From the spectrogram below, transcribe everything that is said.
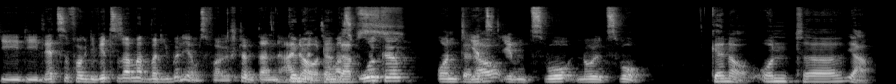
die, die letzte Folge, die wir zusammen hatten, war die Jubiläumsfolge. Stimmt. Dann eine genau, mit dann Thomas Urke und genau. jetzt eben 202. Genau. Und äh, ja,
